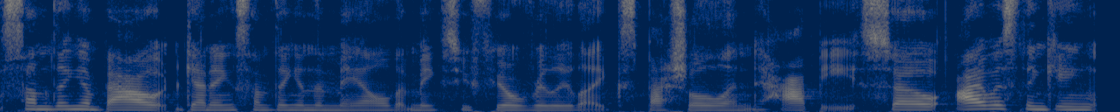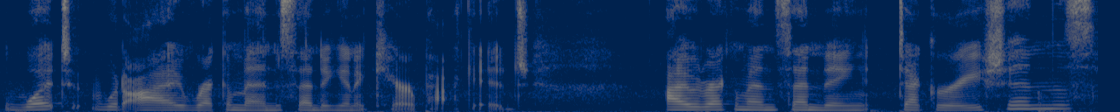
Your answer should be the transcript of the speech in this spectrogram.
something about getting something in the mail that makes you feel really like special and happy. So i was thinking what would i recommend sending in a care package? I would recommend sending decorations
